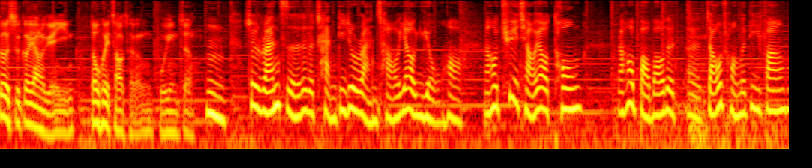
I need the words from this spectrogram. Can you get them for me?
各式各样的原因都会造成不孕症。嗯，所以卵子的这个产地就卵巢要有哈，然后鹊桥要通，然后宝宝的呃着床的地方、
